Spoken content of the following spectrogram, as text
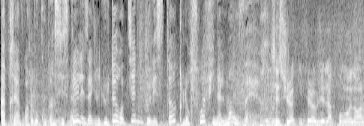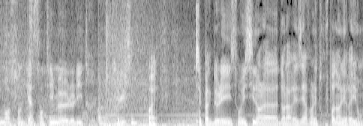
Après avoir beaucoup insisté, les agriculteurs obtiennent que les stocks leur soient finalement ouverts. C'est celui-là qui fait l'objet de la promo normalement, 75 centimes euh, le litre. Celui-ci? Ouais. Ces packs de lait, ils sont ici dans la, dans la réserve, on les trouve pas dans les rayons.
